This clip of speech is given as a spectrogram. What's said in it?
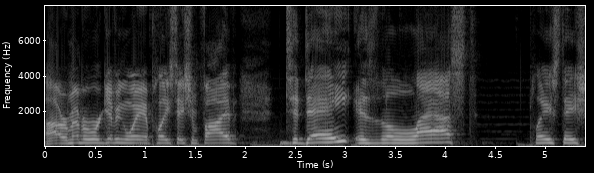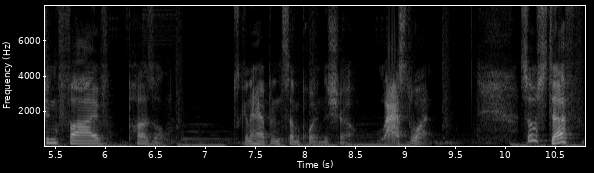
Uh, remember, we're giving away a PlayStation 5. Today is the last PlayStation 5 puzzle. It's going to happen at some point in the show. Last one. So, Steph,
